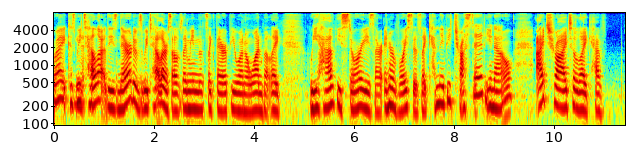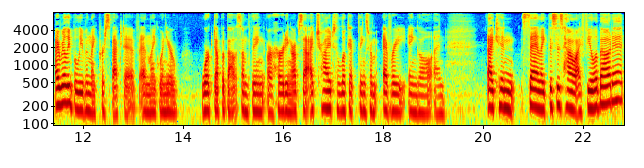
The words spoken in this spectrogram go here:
Right, because we tell our these narratives we tell ourselves. I mean, it's like therapy 101, but like we have these stories, our inner voices, like can they be trusted, you know? I try to like have I really believe in like perspective and like when you're worked up about something or hurting or upset, I try to look at things from every angle and I can say like this is how I feel about it,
